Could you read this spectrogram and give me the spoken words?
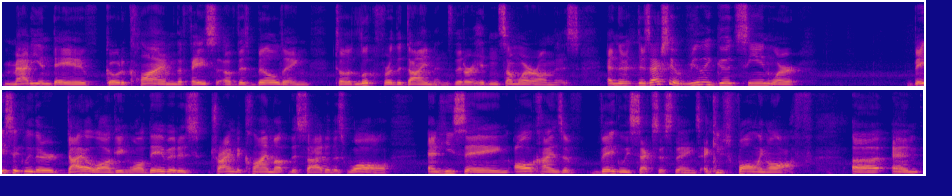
Maddie and Dave go to climb the face of this building to look for the diamonds that are hidden somewhere on this. And there, there's actually a really good scene where basically they're dialoguing while David is trying to climb up the side of this wall and he's saying all kinds of vaguely sexist things and keeps falling off. Uh, and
